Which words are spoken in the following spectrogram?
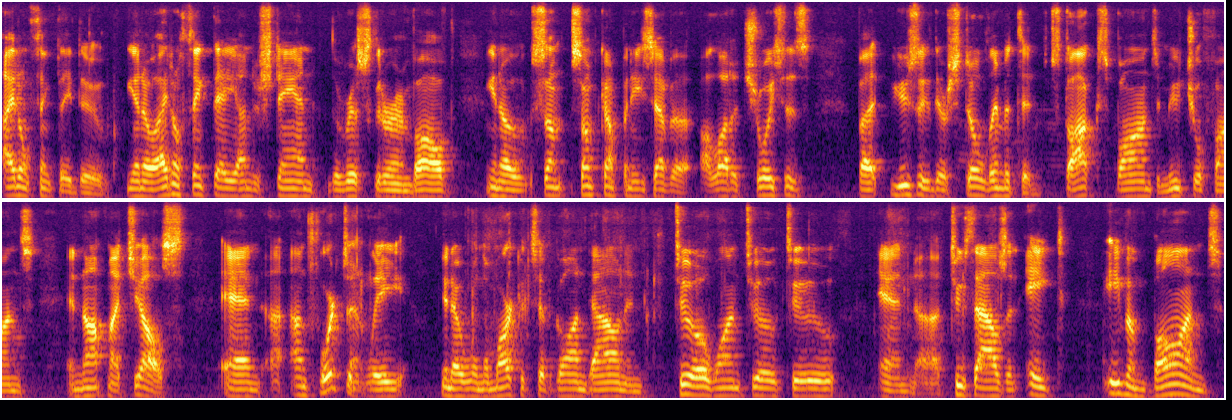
I don't think they do. You know, I don't think they understand the risks that are involved. You know, some some companies have a, a lot of choices but usually they're still limited stocks, bonds, and mutual funds, and not much else. And uh, unfortunately, you know, when the markets have gone down in 201, 202, and uh, 2008, even bonds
